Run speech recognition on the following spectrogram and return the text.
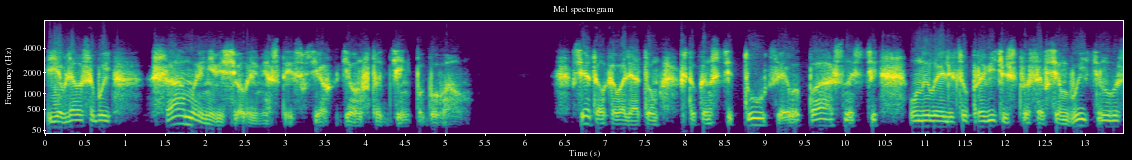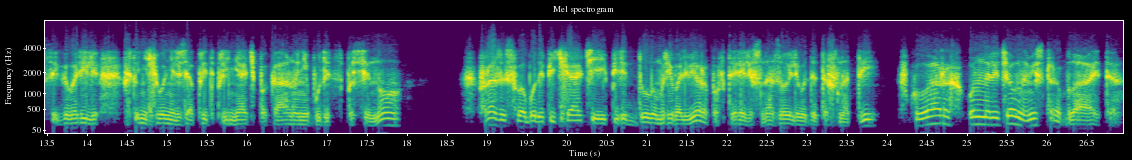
и являла собой самое невеселое место из всех, где он в тот день побывал. Все толковали о том, что Конституция в опасности, унылое лицо правительства совсем вытянулось, и говорили, что ничего нельзя предпринять, пока оно не будет спасено. Фразы «свобода печати» и «перед дулом револьвера» повторялись назойливо до тошноты. В кулуарах он налетел на мистера Блайта,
